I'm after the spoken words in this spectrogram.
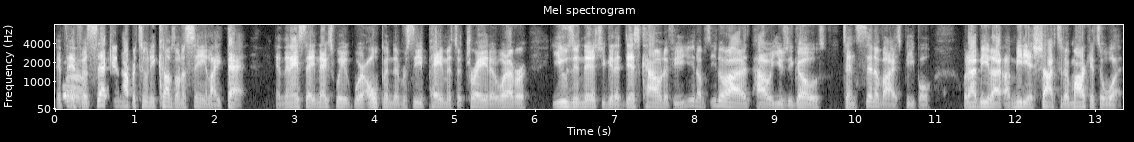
if, wow. if a second opportunity comes on a scene like that, and then they say next week we're open to receive payments or trade or whatever using this, you get a discount if you you know you know how, how it usually goes to incentivize people. Would that be like a media shock to the markets or what?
